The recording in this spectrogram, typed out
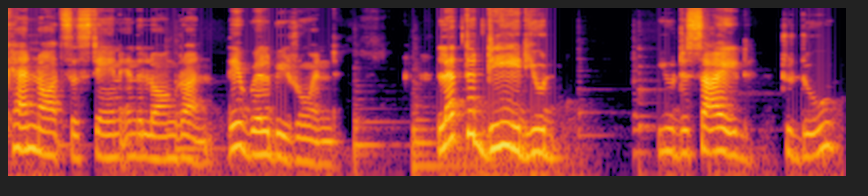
cannot sustain in the long run. They will be ruined. Let the deed you you decide to do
